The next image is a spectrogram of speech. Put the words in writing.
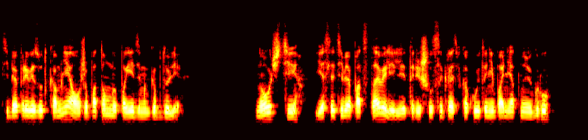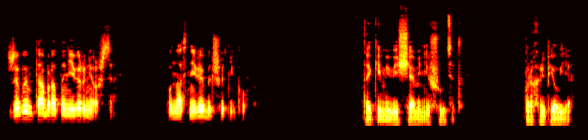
Тебя привезут ко мне, а уже потом мы поедем к Габдуле. Но учти, если тебя подставили или ты решил сыграть в какую-то непонятную игру, живым ты обратно не вернешься. У нас не любят шутников. Такими вещами не шутят, прохрипел я.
